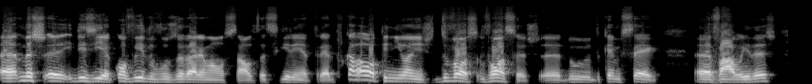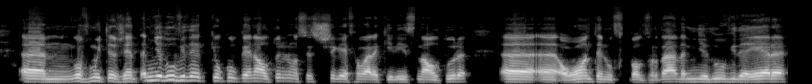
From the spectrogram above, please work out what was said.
Uh, mas uh, dizia, convido-vos a darem um salto, a seguirem a thread, porque há lá opiniões de vos, vossas, do, de quem me segue, válidas. Um, houve muita gente. A minha dúvida que eu coloquei na altura, não sei se cheguei a falar aqui disso na altura, ou ontem no Futebol de Verdade, a minha dúvida era,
